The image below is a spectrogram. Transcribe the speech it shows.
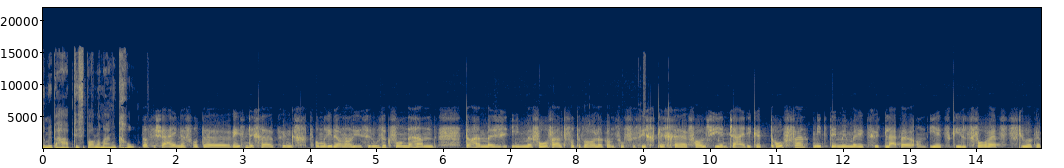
um überhaupt ins Parlament zu kommen. Das ist einer der wesentlichen Punkte, die wir in der Analyse herausgefunden haben. Da haben wir im Vorfeld der Wahlen ganz offensichtlich äh, falsche Entscheidungen getroffen. Mit dem müssen wir jetzt heute leben und jetzt gilt es vorwärts zu schauen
